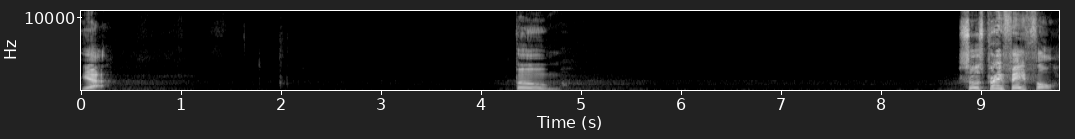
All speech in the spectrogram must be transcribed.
Yeah. Boom. So it's pretty faithful.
